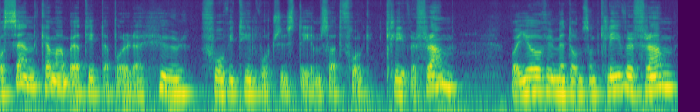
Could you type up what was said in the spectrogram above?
Och sen kan man börja titta på det där, hur får vi till vårt system så att folk kliver fram? Vad gör vi med de som kliver fram?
